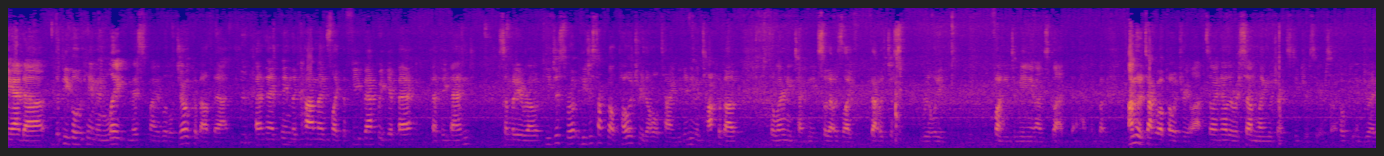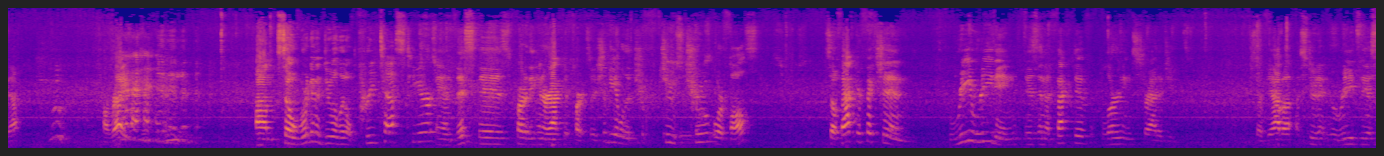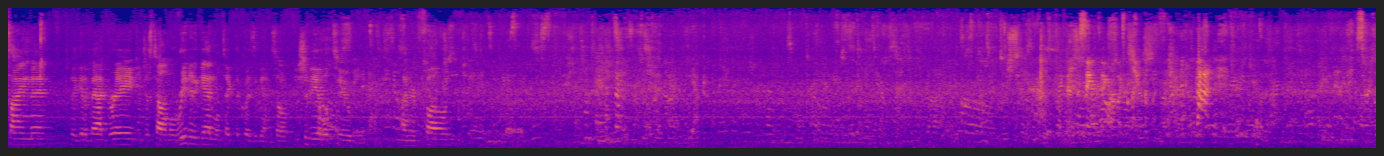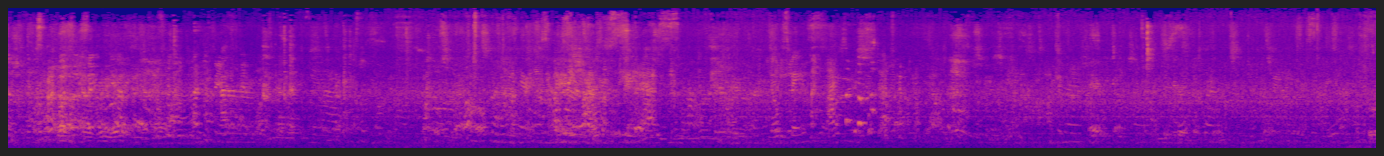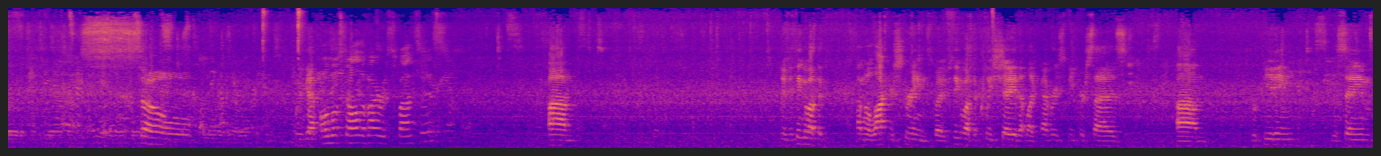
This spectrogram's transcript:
And uh, the people who came in late missed my little joke about that. And then in the comments, like the feedback we get back at the end, somebody wrote, he just wrote, he just talked about poetry the whole time. He didn't even talk about the learning techniques. So that was like, that was just really funny to me, and I was glad that happened. But I'm going to talk about poetry a lot. So I know there were some language arts teachers here, so I hope you enjoy that. All right. Um, so we're going to do a little pre-test here, and this is part of the interactive part. So you should be able to tr- choose true or false. So fact or fiction, rereading is an effective learning strategy. So if you have a, a student who reads the assignment, they get a bad grade, you just tell them, we'll read it again, we'll take the quiz again. So you should be able to, on your phone. Yeah. the same thing. I'm like, No space. So we've got almost all of our responses. Um, if you think about the, I'm going to lock your screens, but if you think about the cliche that like every speaker says, um, repeating the same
